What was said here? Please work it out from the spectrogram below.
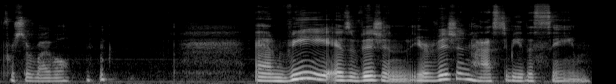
for survival. And v is vision. Your vision has to be the same.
